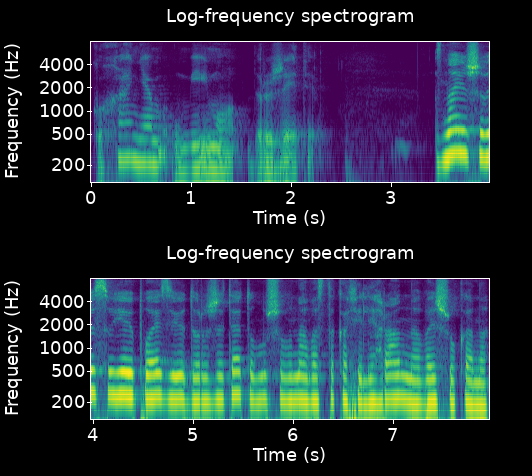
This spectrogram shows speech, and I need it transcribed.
коханням уміємо дорожити. Знаю, що ви своєю поезією дорожите, тому що вона у вас така філігранна, вишукана.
